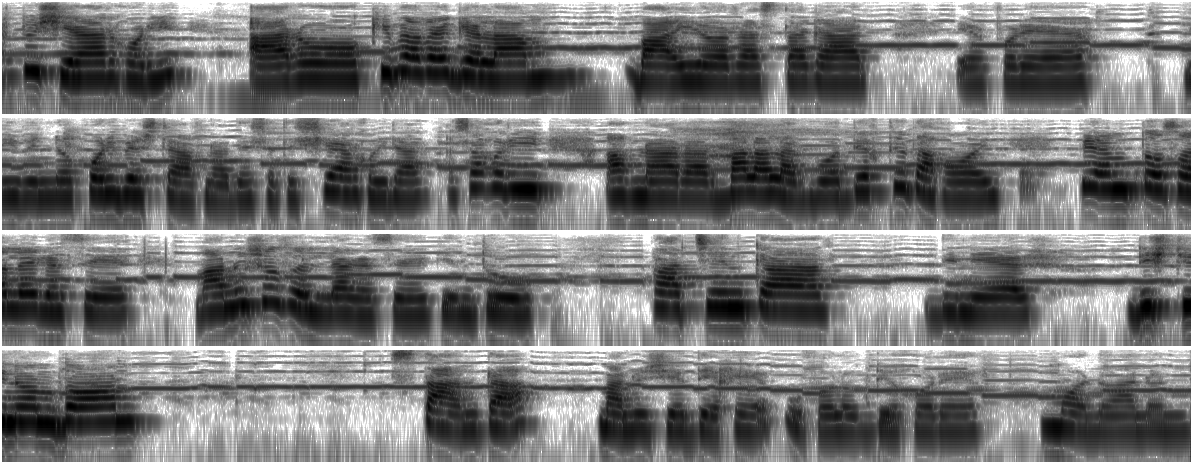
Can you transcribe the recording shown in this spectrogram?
একটু শেয়ার করি আরও কীভাবে গেলাম, বাইরের রাস্তাঘাট, এরপরে বিভিন্ন পরিবেশটা আপনাদের সাথে শেয়ার কইরা। আশা করি আপনার আর ভালো লাগবো, দেখতে থাকুন। প্রেম তো চলে গেছে, মানুষও চলে গেছে, কিন্তু প্রাচীনকার দিনের দৃষ্টিনন্দন স্থানটা মানুষে দেখে উপলব্ধি করে, মনও আনন্দ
